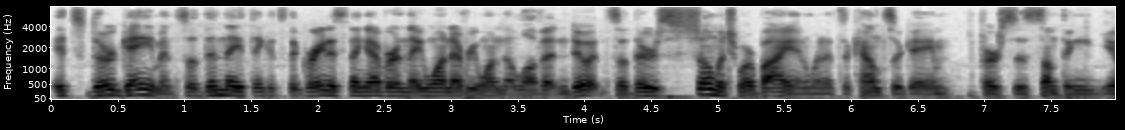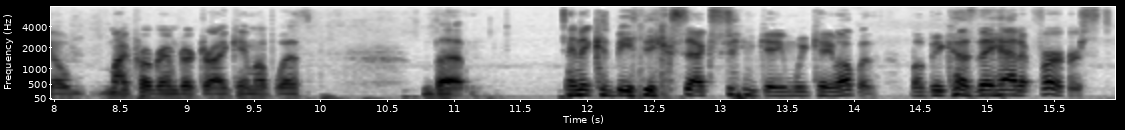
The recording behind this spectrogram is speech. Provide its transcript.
it's their game, and so then they think it's the greatest thing ever, and they want everyone to love it and do it. So there's so much more buy-in when it's a counselor game versus something you know my program director I came up with. But and it could be the exact same game we came up with, but because they had it first,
